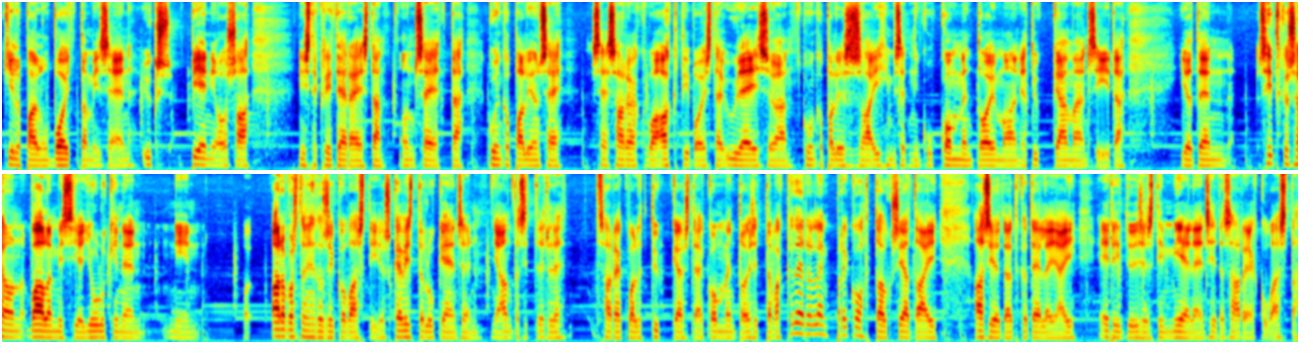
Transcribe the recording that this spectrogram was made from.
kilpailun voittamiseen. Yksi pieni osa niistä kriteereistä on se, että kuinka paljon se, se sarjakuva aktivoi sitä yleisöä, kuinka paljon se saa ihmiset niin kuin kommentoimaan ja tykkäämään siitä. Joten sit kun se on valmis ja julkinen, niin arvostaisin tosi kovasti, jos kävisitte lukeen sen ja antaisitte sille sarjakuvalle tykkäystä ja kommentoisitte vaikka teidän lempparikohtauksia tai asioita, jotka teille jäi erityisesti mieleen siitä sarjakuvasta.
